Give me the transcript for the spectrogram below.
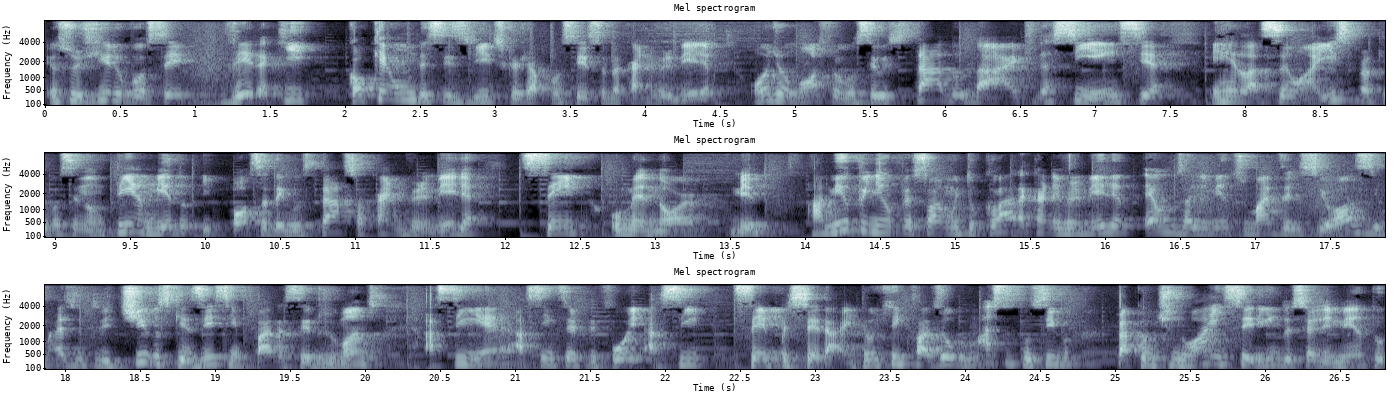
eu sugiro você ver aqui qualquer um desses vídeos que eu já postei sobre a carne vermelha, onde eu mostro para você o estado da arte, da ciência em relação a isso, para que você não tenha medo e possa degustar sua carne vermelha sem o menor medo. A minha opinião pessoal é muito clara: a carne vermelha é um dos alimentos mais deliciosos e mais nutritivos que existem para seres humanos. Assim é, assim sempre foi, assim sempre será. Então a gente tem que fazer o máximo possível para continuar inserindo esse alimento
